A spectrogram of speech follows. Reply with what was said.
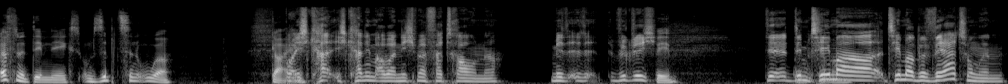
Öffnet demnächst um 17 Uhr. Geil. Boah, ich kann, ich kann ihm aber nicht mehr vertrauen, ne? Mit, äh, wirklich, Wem? der, dem Thema, Thema Bewertungen.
